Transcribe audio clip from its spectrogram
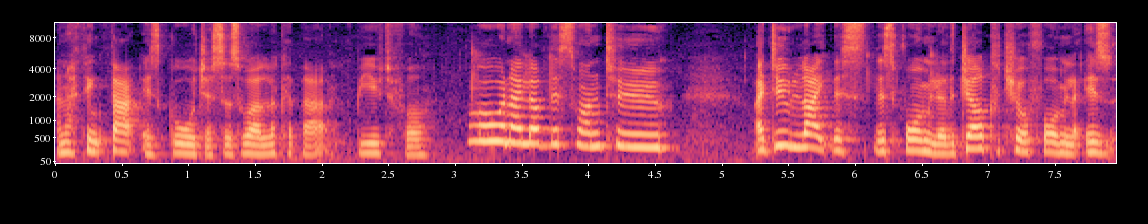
and I think that is gorgeous as well. Look at that. Beautiful. Oh and I love this one too. I do like this, this formula. The Gel Couture formula is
